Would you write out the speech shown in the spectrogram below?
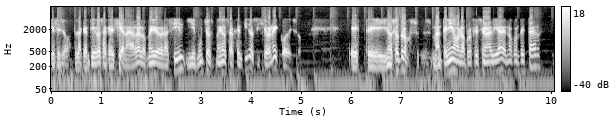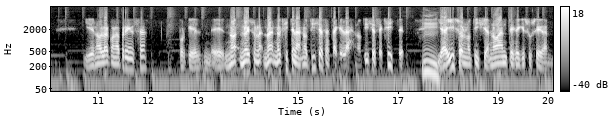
qué sé yo, la cantidad de cosas que decían, agarrar los medios de Brasil y muchos medios argentinos hicieron eco de eso. Este, y nosotros manteníamos la profesionalidad de no contestar y de no hablar con la prensa, porque eh, no, no, es una, no, no existen las noticias hasta que las noticias existen. Mm. Y ahí son noticias, no antes de que sucedan.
